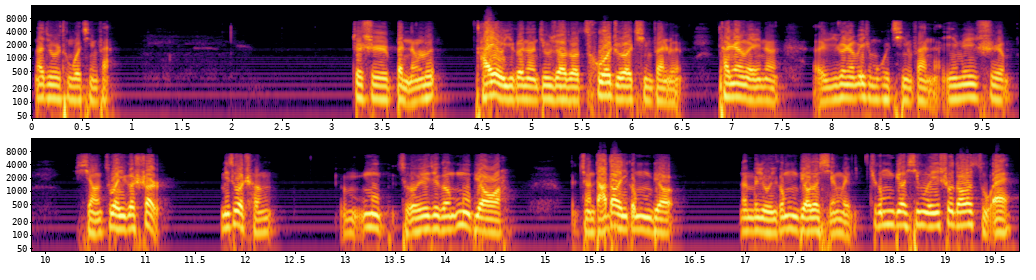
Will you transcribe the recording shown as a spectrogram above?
那就是通过侵犯。这是本能论。还有一个呢，就叫做挫折侵犯论。他认为呢，呃，一个人为什么会侵犯呢？因为是想做一个事儿没做成，目所谓这个目标啊，想达到一个目标，那么有一个目标的行为，这个目标行为受到了阻碍，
